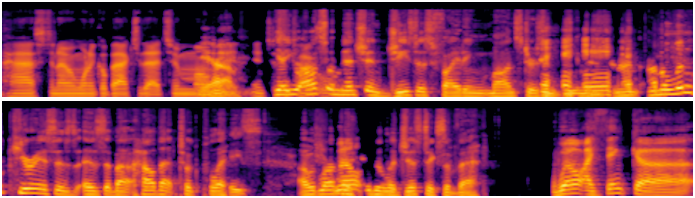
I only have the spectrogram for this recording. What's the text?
past, and I want to go back to that to a moment. Yeah. Yeah, you talk- also mentioned Jesus fighting monsters and demons, and I'm I'm a little curious as as about how that took place. I would love Well- to hear the logistics of that. Well, I think uh,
